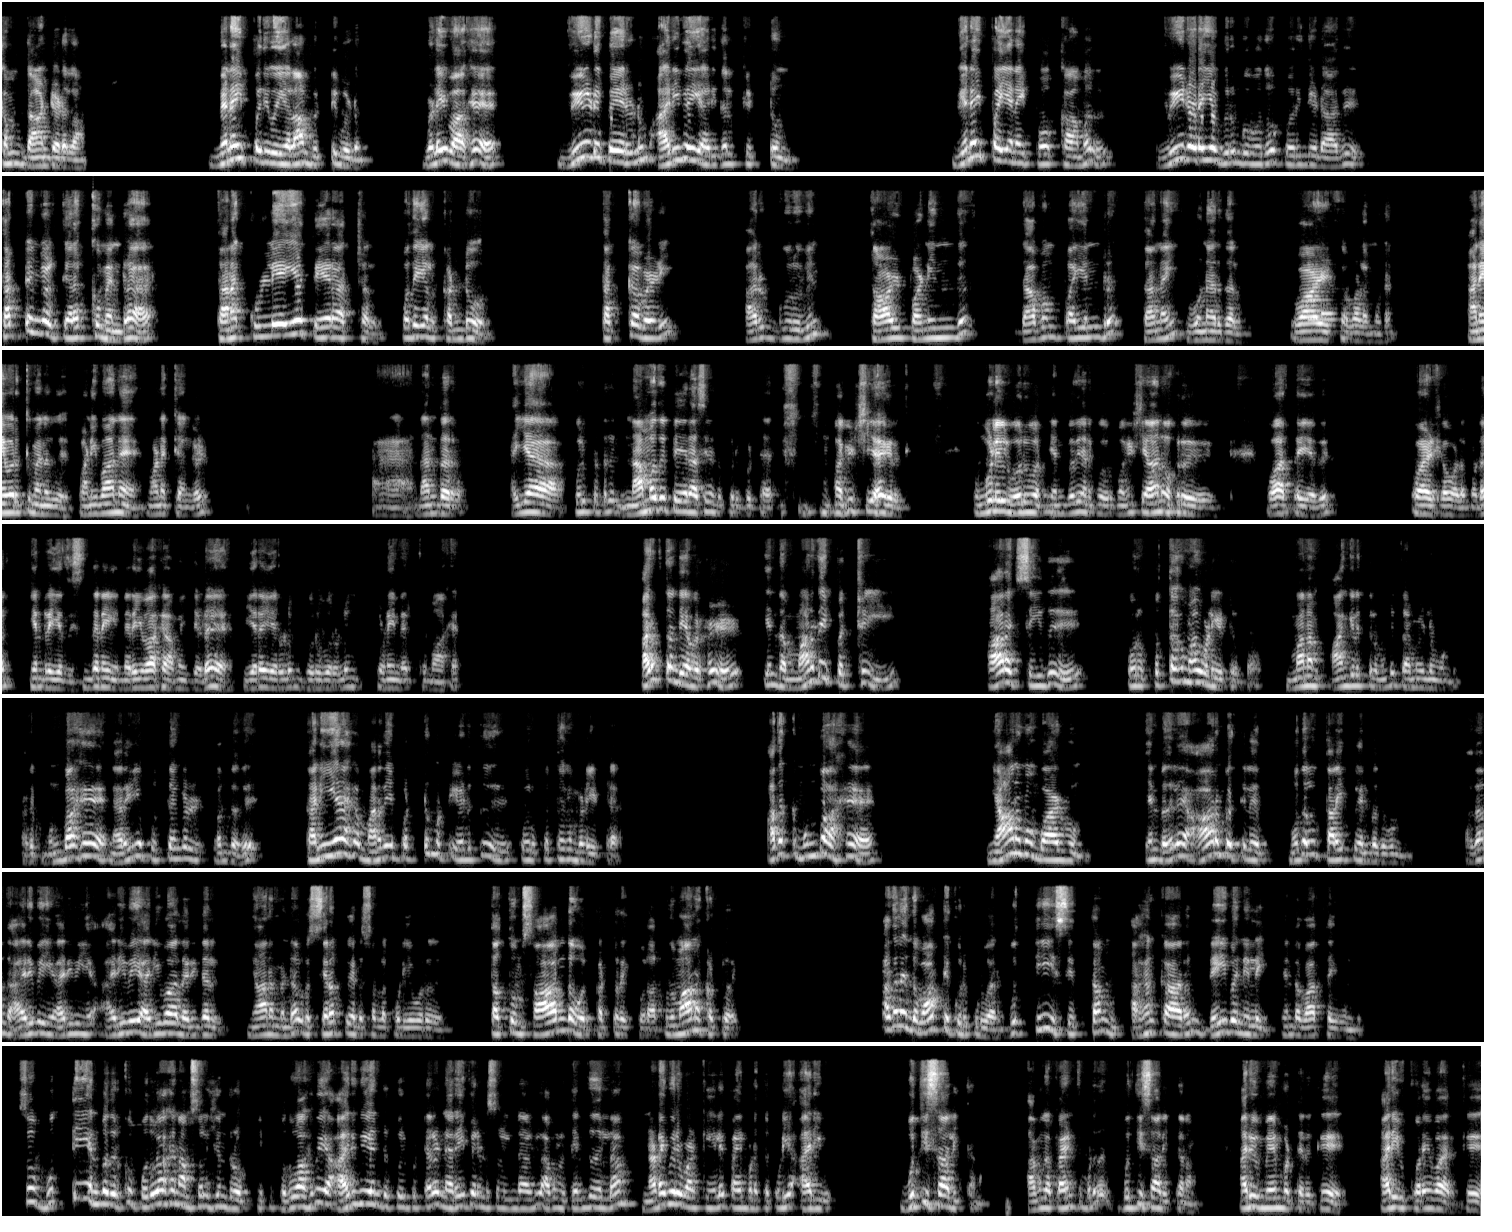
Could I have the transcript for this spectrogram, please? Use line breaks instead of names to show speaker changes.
பக்கம் தாண்டிடலாம். வினைப்பதிவை எல்லாம் விட்டுவிடும். விளைவாக வீடு பேரினும் அறிவை அறிதல் கிட்டும். வினைப்பயனை போக்காமல் வீடடைய விரும்புவதோ பொருந்திடாது. தட்டுங்கள் திறக்கும் என்றார் தனக்குள்ளேயே பேராற்றல் புதையல் கண்டோர். தக்க வழி அருட்குருவின் தாழ் பணிந்து தவம் பயின்று தனை உணர்தல். வாழ்க வளமுடன். அனைவருக்கும் எனது பணிவான வணக்கங்கள். நண்பர் ஐயா குறிப்பிட்டது நமது பேராசிரியர் குறிப்பிட்டார். மகிழ்ச்சியாக இருக்கு. உங்களில் ஒருவன் என்பது எனக்கு ஒரு மகிழ்ச்சியான ஒரு வார்த்தை அது. வாழ்க வளமுடன். இன்றைய சிந்தனை நிறைவாக அமைந்திட இறையருளும் குருவருளும் துணை நிற்குமாக. அருட்தந்தை அவர்கள் இந்த மனதை பற்றி ஆராய்ச்சி செய்து ஒரு புத்தகமாக வெளியிட்டிருப்பார் மனம் ஆங்கிலத்தில் உண்டு தமிழிலும் உண்டு. அதுக்கு முன்பாக நிறைய புத்தகங்கள் வந்தது. தனியாக மனதை பட்டு மட்டும் எடுத்து ஒரு புத்தகம் வெளியிட்டார். அதற்கு முன்பாக ஞானமும் வாழ்வும் என்பதில் ஆரம்பத்தில் முதல் தலைப்பு என்பது உண்டு. அதான் அந்த அறிவை அறிவை அறிவை அறிவால் அறிதல். ஞானம் என்றால் ஒரு சிறப்பு என்று சொல்லக்கூடிய ஒரு தத்துவம் சார்ந்த ஒரு கட்டுரை ஒரு அற்புதமான கட்டுரை. அதுல இந்த வார்த்தை குறிப்பிடுவார். புத்தி சித்தம் அகங்காரம் தெய்வ நிலை என்ற வார்த்தை உண்டு. சோ புத்தி என்பதற்கு பொதுவாக நாம் சொல்கின்றோம். இப்ப பொதுவாகவே அறிவு என்று குறிப்பிட்டாலும் நிறைய பேர் என்று சொல்கின்றார்கள். அவர்கள் தெரிந்ததெல்லாம் நடைமுறை வாழ்க்கையிலே பயன்படுத்தக்கூடிய அறிவு. புத்திசாலித்தனம். அவங்க பயன்படுத்துறது புத்திசாலித்தனம். அறிவு மேம்பட்டு இருக்கு அறிவு குறைவா இருக்கு.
